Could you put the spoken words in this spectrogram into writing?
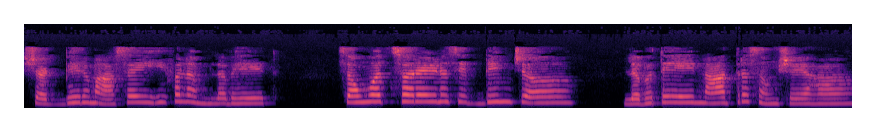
षड्भिर्मासैः फलम् लभेत्। संवत्सरेण सिद्धिं च लभते नात्र संशयः।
